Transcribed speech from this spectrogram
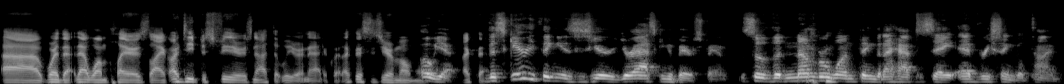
uh, where that, that one player is like, our deepest fear is not that we are inadequate. Like this is your moment. Oh yeah. Like that. The scary thing is, is here you're asking a Bears fan. So the number one thing that I have to say every single time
